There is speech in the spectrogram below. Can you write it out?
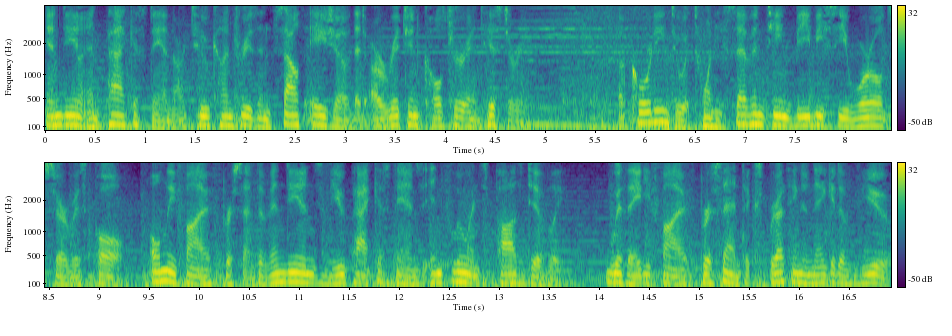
India and Pakistan are two countries in South Asia that are rich in culture and history. According to a 2017 BBC World Service poll, only 5% of Indians view Pakistan's influence positively, with 85% expressing a negative view,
